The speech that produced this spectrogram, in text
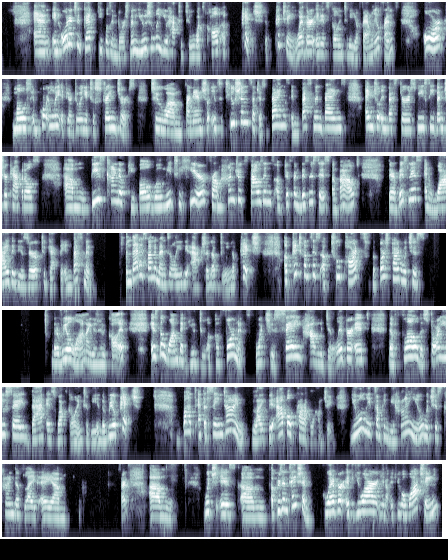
And in order to get people's endorsement, usually you have to do what's called a pitch, pitching, whether it is going to be your family or friends, or most importantly, if you're doing it to strangers, to um, financial institutions such as banks, investment banks, angel investors, VC venture capitals. Um, these kind of people will need to hear from hundreds, thousands of different businesses about their business and why they deserve to get the investment. And that is fundamentally the action of doing a pitch. A pitch consists of two parts. The first part, which is the real one, I usually call it, is the one that you do a performance. What you say, how you deliver it, the flow, the story you say, that is what's going to be in the real pitch. But at the same time, like the Apple product launching, you will need something behind you, which is kind of like a, um, sorry, um, which is um, a presentation. Whoever, if you are, you know, if you are watching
